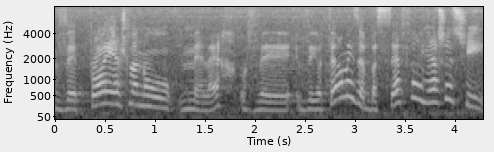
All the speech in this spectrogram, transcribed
ופה יש לנו מלך, ו, ויותר מזה, בספר יש איזושהי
